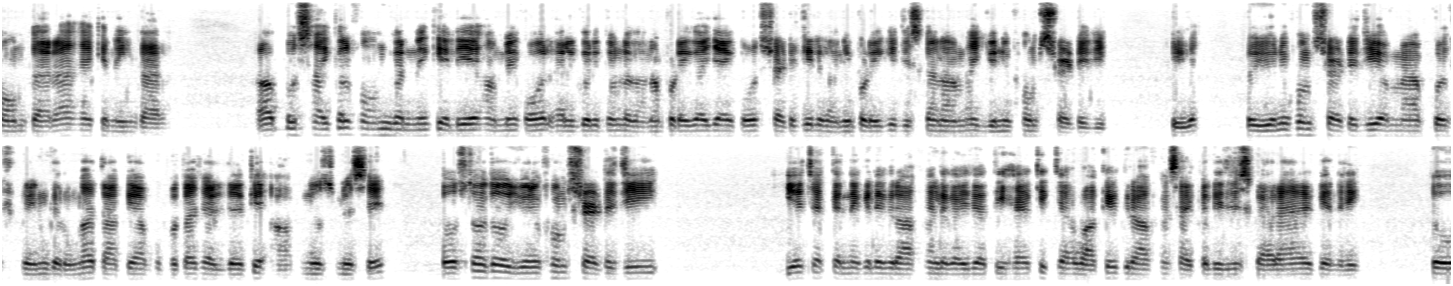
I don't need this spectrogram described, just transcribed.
फॉर्म कर रहा है कि नहीं कर रहा। अब साइकिल फॉर्म करने के लिए हमें एक और एल्गोरिदम लगाना पड़ेगा या एक और स्ट्रेटजी लगानी पड़ेगी जिसका नाम है यूनिफॉर्म स्ट्रेटजी ठीक है? तो यूनिफॉर्म स्ट्रेटजी अब मैं आपको एक्सप्लेन करूँगा ताकि आपको पता चल जाए कि आपने उसमें से, दोस्तों तो यूनिफॉर्म स्ट्रेटजी ये चेक करने के लिए ग्राफ में लगाई जाती है कि क्या वाकई ग्राफ में साइकिल एग्जिस्ट कर रहा है कि नहीं। तो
